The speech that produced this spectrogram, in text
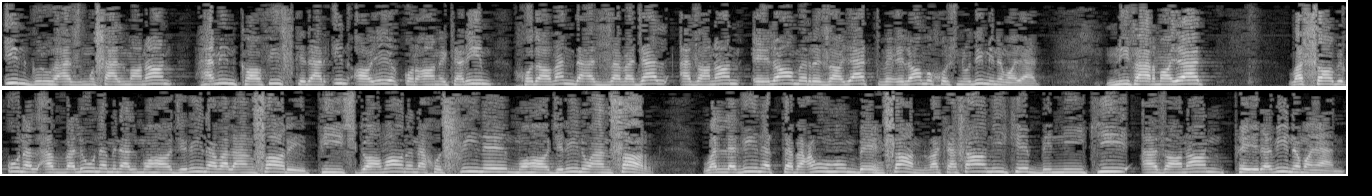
این گروه از مسلمانان همین کافی است که در این آیه قرآن کریم خداوند عزوجل از آنان اعلام رضایت و اعلام خوشنودی می نماید میفرماید و سابقون الاولون من المهاجرین و الانصار پیشگامان نخستین مهاجرین و انصار والذین اتبعوهم به احسان و کسانی که به نیکی از آنان پیروی نمایند.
